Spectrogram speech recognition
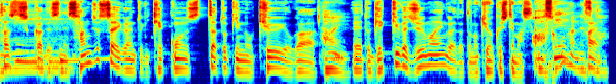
確かですね、30歳ぐらいの時結婚した時の給与が、はい。えー、と月給が10万円ぐらいだったのを記憶してます。あそうなんですか、は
